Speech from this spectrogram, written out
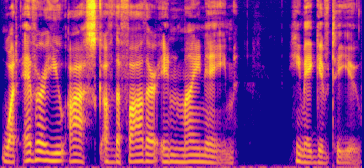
whatever you ask of the Father in my name, he may give to you.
